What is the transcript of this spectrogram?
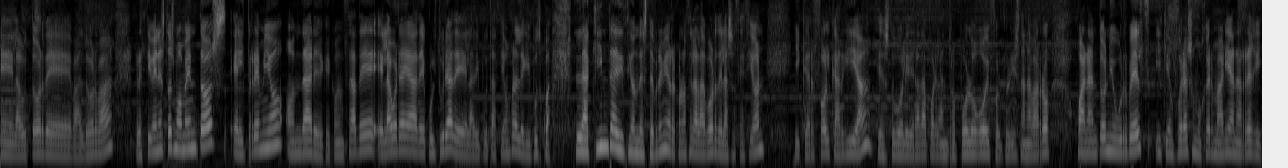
el autor de Valdorba, recibe en estos momentos el premio Ondare, que concede el Áurea de Cultura de la Diputación Federal de Guipúzcoa. La quinta edición de este premio reconoce la labor de la asociación Ikerfolk Arguía, que estuvo liderada por el antropólogo y folclorista navarro Juan Antonio Urbelz y quien fuera su mujer Mariana Regui.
